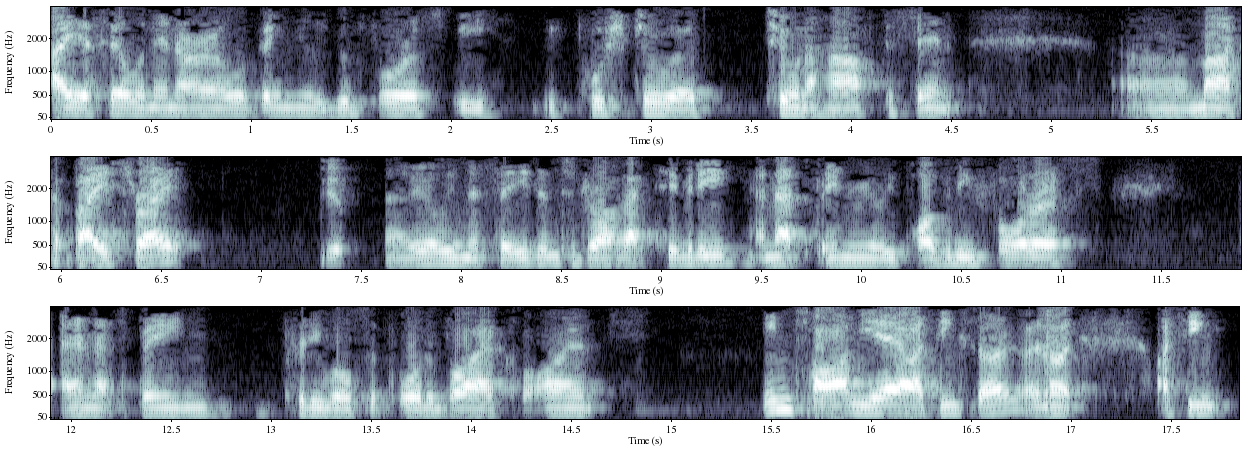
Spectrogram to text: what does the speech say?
AFL and NRL have been really good for us. We we pushed to a two and a half percent uh, market base rate Yep. uh, early in the season to drive activity, and that's been really positive for us, and that's been pretty well supported by our clients. In time, yeah, I think so, and I, I think,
